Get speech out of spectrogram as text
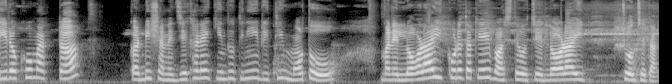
এইরকম একটা কন্ডিশনে যেখানে কিন্তু তিনি রীতিমতো মানে লড়াই করে তাকে বাঁচতে হচ্ছে, লড়াই চলছে তার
